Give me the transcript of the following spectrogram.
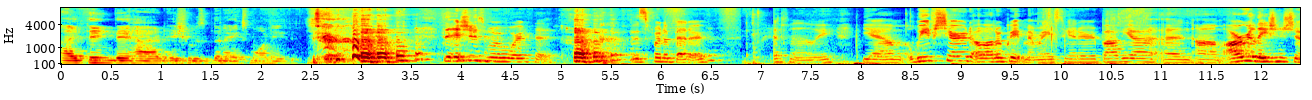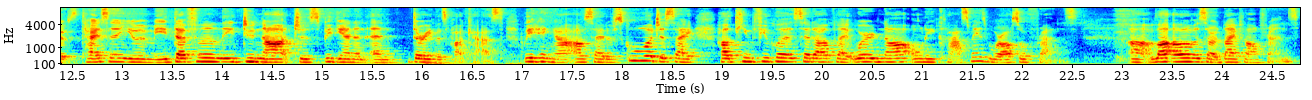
I think they had issues the next morning. The issues were worth it. it was for the better. Definitely. Yeah. Um, we've shared a lot of great memories together, Bhavya, and um, our relationships, Tyson, you and me, definitely do not just begin and end during this podcast. We hang out outside of school, just like how Team Fuqua is set up. Like, we're not only classmates, but we're also friends. Uh, a lot all of us are lifelong friends.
